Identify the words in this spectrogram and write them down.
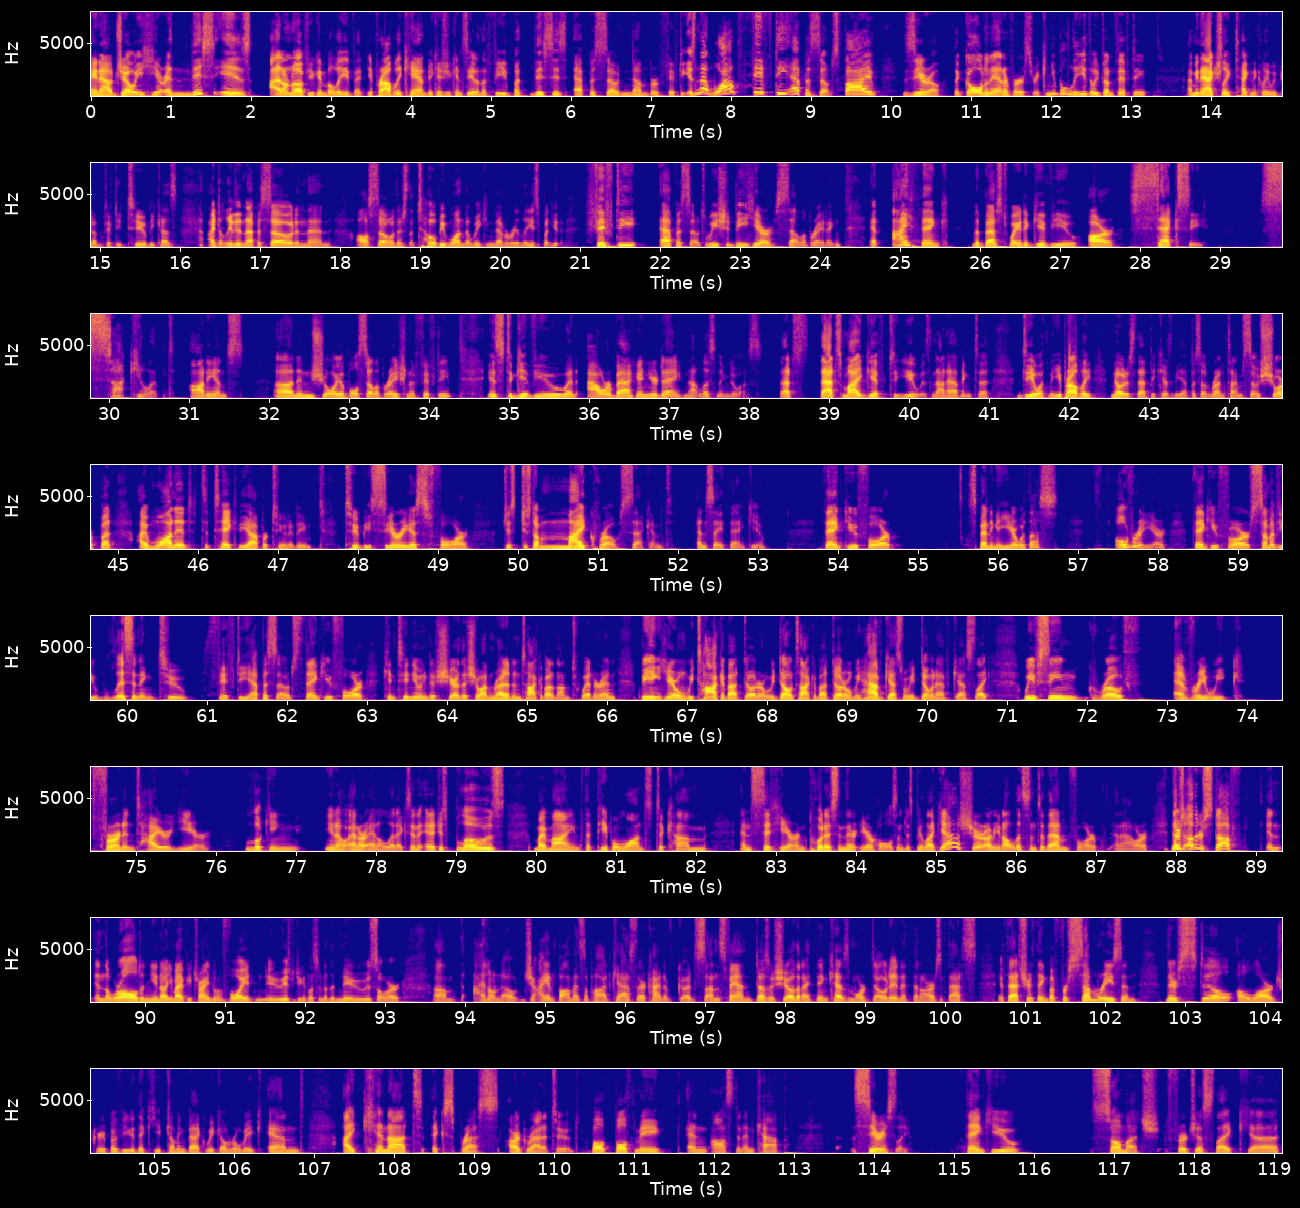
Hey now, Joey here, and this is I don't know if you can believe it. You probably can because you can see it on the feed, but this is episode number 50. Isn't that wild? 50 episodes. 5 0. The golden anniversary. Can you believe that we've done 50? I mean, actually, technically, we've done 52 because I deleted an episode, and then also there's the Toby one that we can never release. But you know, 50 episodes. We should be here celebrating. And I think the best way to give you our sexy, succulent audience uh, an enjoyable celebration of 50 is to give you an hour back in your day not listening to us. That's that's my gift to you is not having to deal with me. You probably noticed that because the episode runtime's so short, but I wanted to take the opportunity to be serious for just just a microsecond and say thank you. Thank you for spending a year with us, over a year. Thank you for some of you listening to 50 episodes. Thank you for continuing to share the show on Reddit and talk about it on Twitter and being here when we talk about Dota or we don't talk about Dota, when we have guests, when we don't have guests. Like, we've seen growth every week for an entire year looking you know at our analytics and, and it just blows my mind that people want to come and sit here and put us in their ear holes and just be like yeah sure i mean i'll listen to them for an hour. There's other stuff in in the world and you know you might be trying to avoid news but you can listen to the news or um, i don't know giant bomb has a podcast. They're kind of good. SUNSfan does a show that i think has more dota in it than ours if that's if that's your thing. But for some reason there's still a large group of you that keep coming back week over week and i cannot express our gratitude. Both both me and austin and cap seriously thank you so much for just like uh,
